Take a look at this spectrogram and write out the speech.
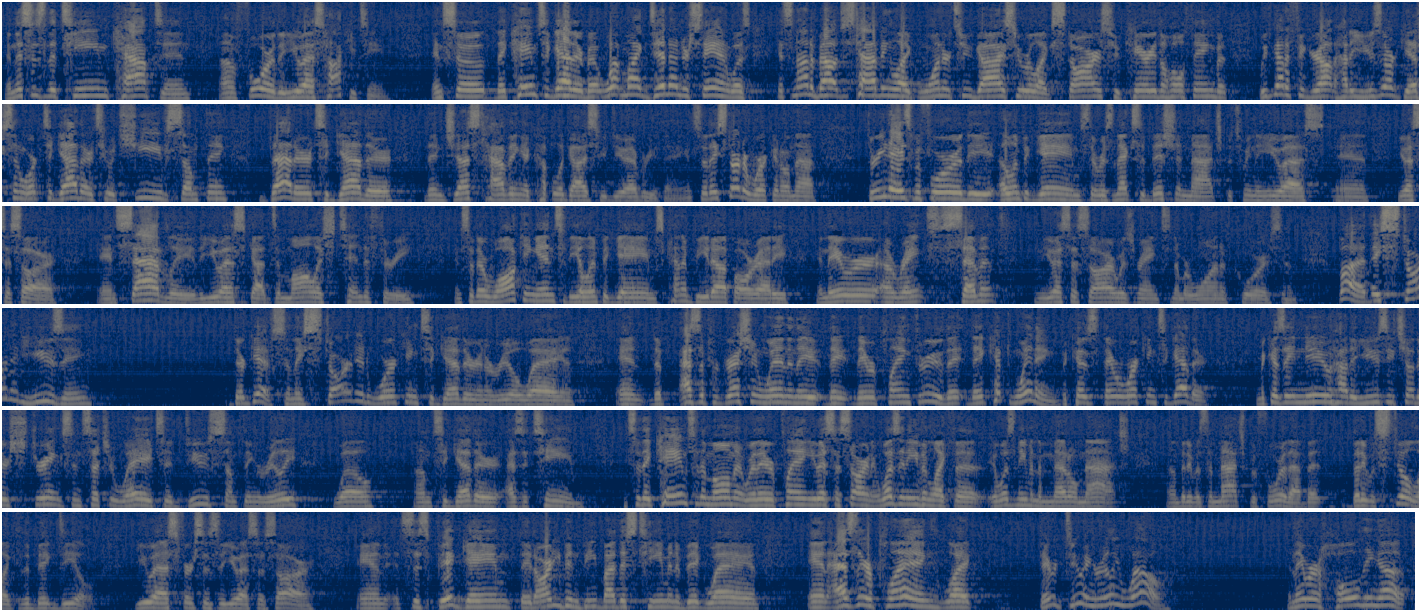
And this is the team captain uh, for the U.S. hockey team. And so they came together, but what Mike did understand was it's not about just having like one or two guys who are like stars who carry the whole thing, but we've got to figure out how to use our gifts and work together to achieve something better together than just having a couple of guys who do everything. And so they started working on that. Three days before the Olympic Games, there was an exhibition match between the U.S. and USSR. And sadly, the U.S. got demolished 10 to 3. And so they're walking into the Olympic Games kind of beat up already. And they were uh, ranked seventh. And the USSR was ranked number one, of course. And, but they started using their gifts and they started working together in a real way. And, and the, as the progression went and they, they, they were playing through, they, they kept winning because they were working together because they knew how to use each other's strengths in such a way to do something really well um, together as a team. And so they came to the moment where they were playing USSR, and it wasn't even like the it wasn't even the medal match, um, but it was the match before that. But but it was still like the big deal, U.S. versus the USSR, and it's this big game. They'd already been beat by this team in a big way, and and as they were playing, like they were doing really well, and they were holding up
